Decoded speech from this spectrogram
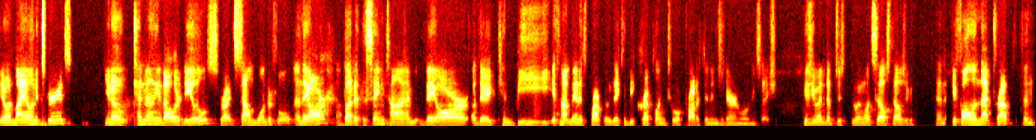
You know, in my own experience, you know, $10 million deals, right, sound wonderful, and they are, but at the same time, they are, they can be, if not managed properly, they can be crippling to a product and engineering organization because you end up just doing what sales tells you. And if you fall in that trap, then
